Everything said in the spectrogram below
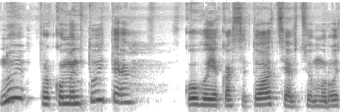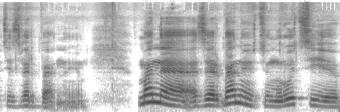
Ну і прокоментуйте, кого яка ситуація в цьому році з вербеною. У мене з вербеною в цьому році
